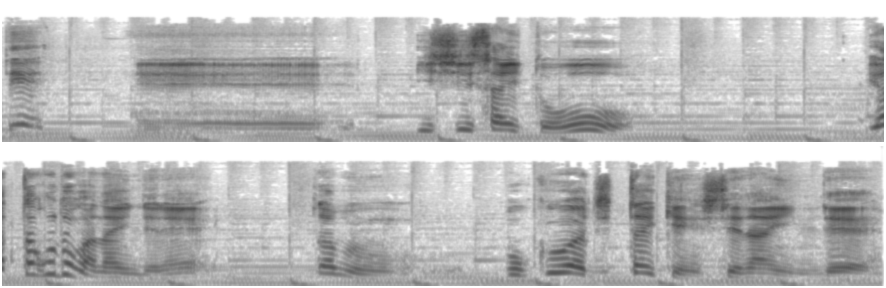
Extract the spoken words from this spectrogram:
で、えー、EC サイトをやったことがないんでね多分僕は実体験してないんで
